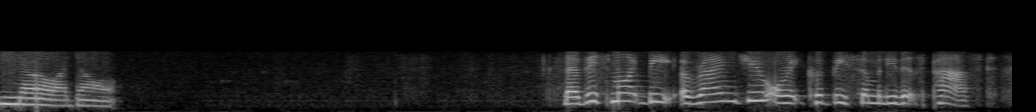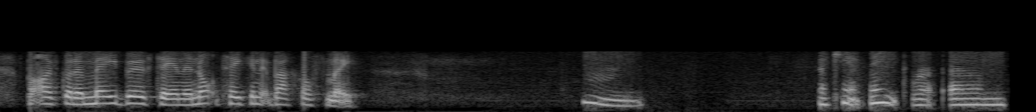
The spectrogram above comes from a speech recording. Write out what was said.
No, I don't. Now this might be around you, or it could be somebody that's passed. But I've got a May birthday, and they're not taking it back off me. Hmm. I can't think. Um.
